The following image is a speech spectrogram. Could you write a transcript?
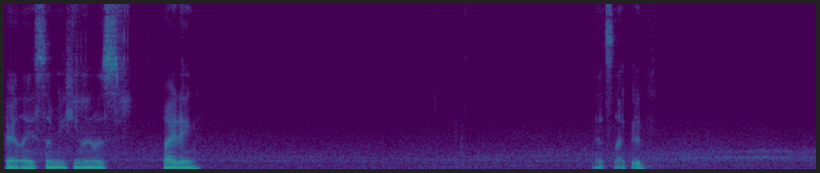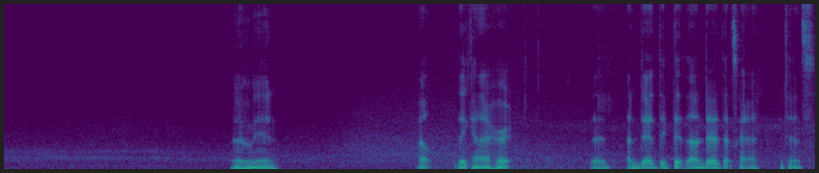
Apparently some human was fighting. That's not good. Oh man. Well, they kind of hurt the undead. They bit the undead. That's kind of intense.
